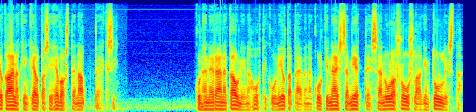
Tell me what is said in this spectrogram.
joka ainakin kelpasi hevosten appeeksi. Kun hän eräänä kauniina huhtikuun iltapäivänä kulki näissä mietteissään ulos Ruuslaagin tullista,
